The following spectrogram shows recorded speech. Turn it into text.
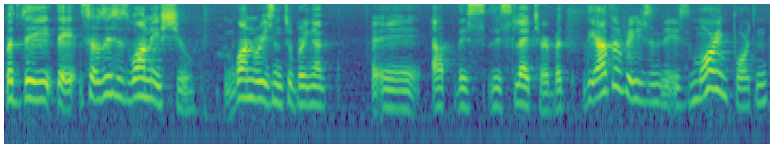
But the, the so this is one issue one reason to bring up, uh, up this, this letter. But the other reason is more important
